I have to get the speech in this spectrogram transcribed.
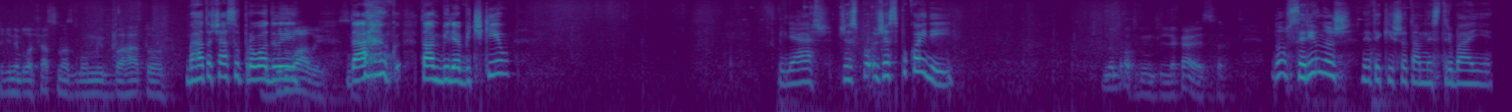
Тоді не було часу у нас, бо ми багато Багато часу проводили будували. да, там біля бичків. Біляш, вже, спо- вже спокійний. Наоборот, він лякається. Ну, все рівно ж не такий, що там не стрибає.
